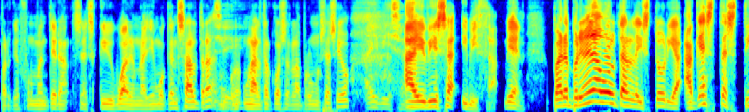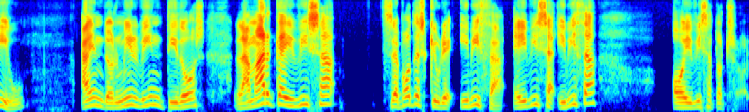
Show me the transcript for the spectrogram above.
perquè Formentera s'escriu igual en una llengua que en l'altra, Sí. una altra cosa és la pronunciació, A Eivissa. a Eivissa, Ibiza. Bien, per primera volta en la història, aquest estiu, any 2022, la marca Eivissa se pot escriure Ibiza, Eivissa, Ibiza o Eivissa tot sol.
